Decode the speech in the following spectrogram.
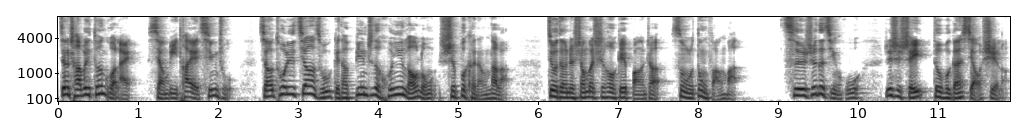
将茶杯端过来。想必他也清楚，想脱离家族给他编织的婚姻牢笼是不可能的了，就等着什么时候给绑着送入洞房吧。此时的景湖，任是谁都不敢小视了。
